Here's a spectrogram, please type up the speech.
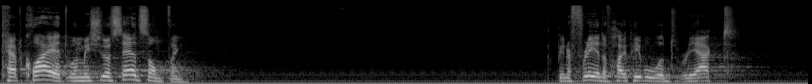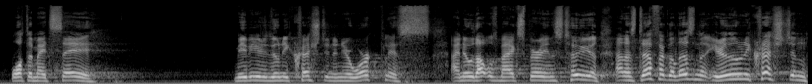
Kept quiet when we should have said something. Been afraid of how people would react, what they might say, Maybe you're the only Christian in your workplace. I know that was my experience too. And, and, it's difficult, isn't it? You're the only Christian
